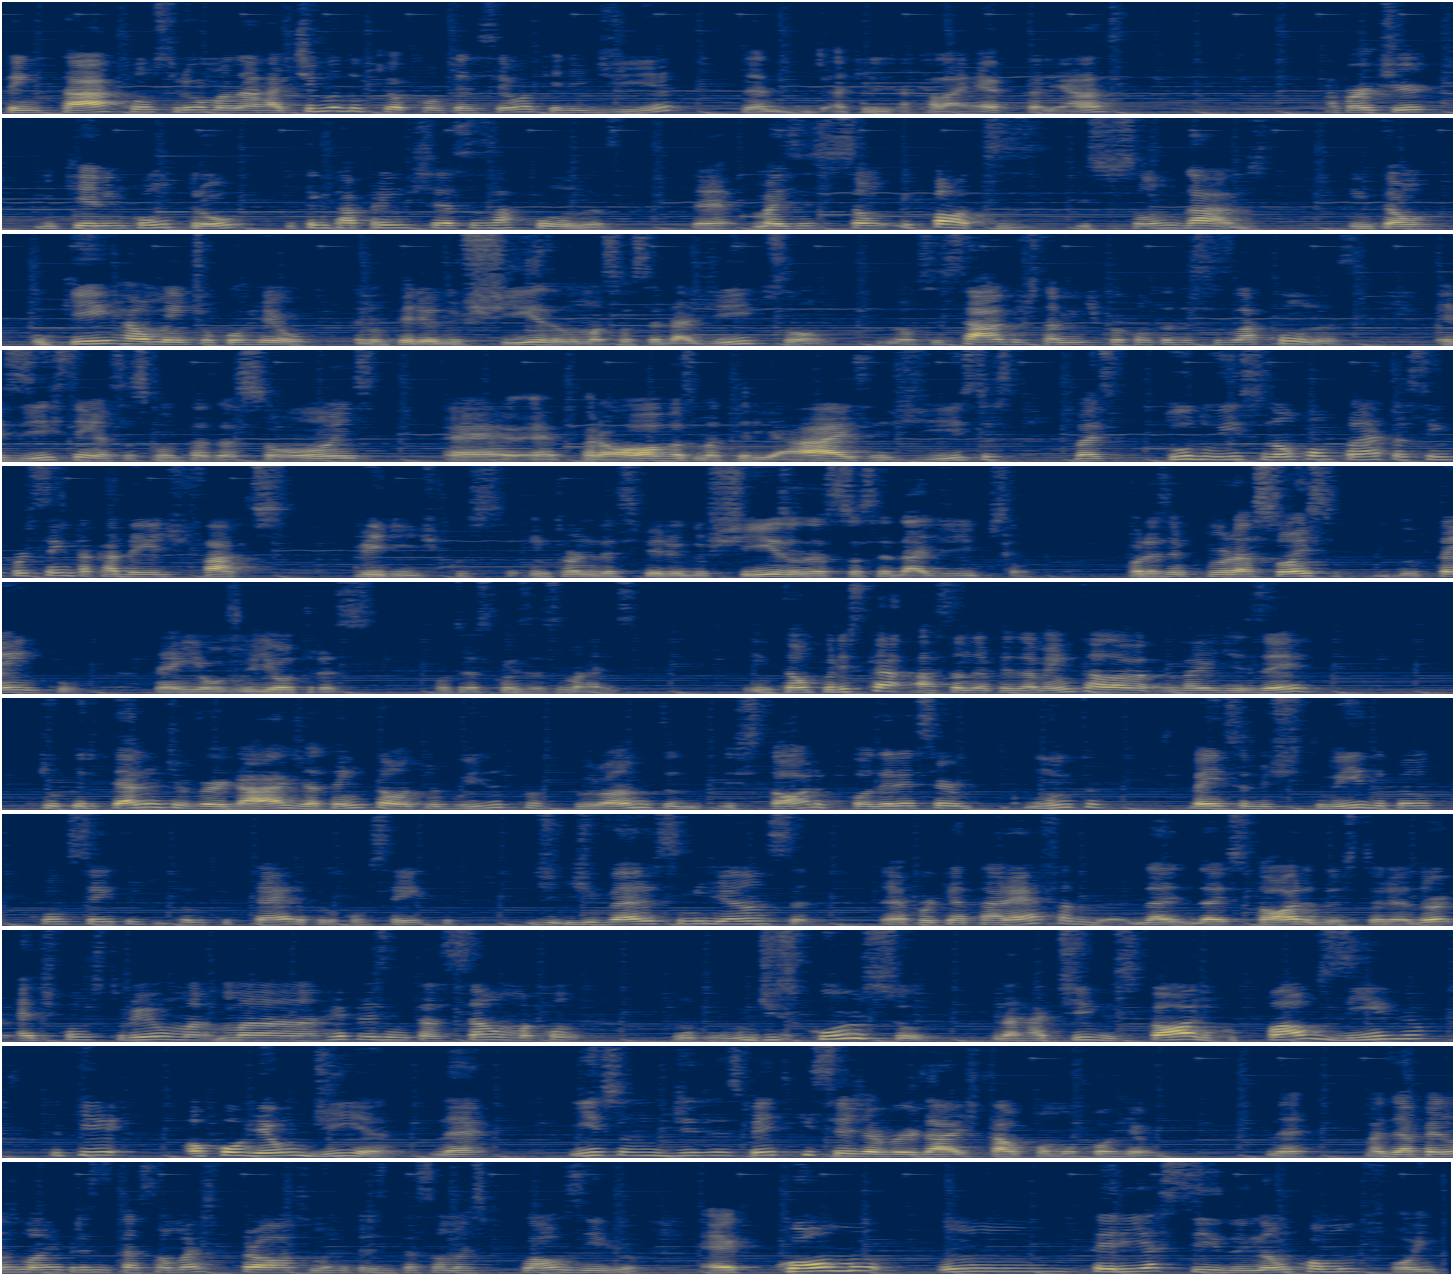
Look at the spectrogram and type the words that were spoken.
tentar construir uma narrativa do que aconteceu aquele dia, né, aquele, aquela época, aliás, a partir do que ele encontrou e tentar preencher essas lacunas, né? Mas isso são hipóteses, isso são dados. Então, o que realmente ocorreu no período X, numa sociedade Y, não se sabe justamente por conta dessas lacunas. Existem essas constatações, é, é, provas, materiais, registros, mas tudo isso não completa 100% a cadeia de fatos verídicos em torno desse período X ou dessa sociedade Y. Por exemplo, por ações do tempo né, e, e, outras, outras coisas mais. Então, por isso que a, Sandra Pesamento ela vai dizer que o critério de verdade, até então atribuído para o âmbito histórico, poderia ser muito bem substituído pelo conceito, pelo critério, pelo conceito de, de verossimilhança, né? porque a tarefa da, da história, do historiador, é de construir uma, uma representação, uma, um, um discurso narrativo histórico plausível do que ocorreu um dia, né? Isso não diz respeito que seja verdade tal como ocorreu, né? Mas é apenas uma representação mais próxima, uma representação mais plausível. É como um teria sido e não como um foi.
